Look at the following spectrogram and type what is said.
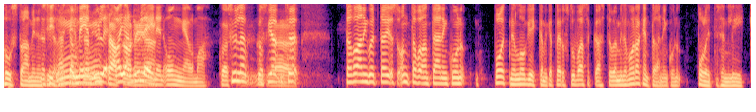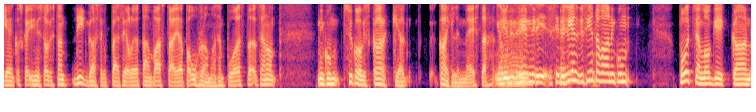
postaaminen. no siis sitä- se on meidän Mm, yle, se on ajan todella- yleinen ongelma. Koska, Kyllä, koska ja se, tavallaan niin kuin, että jos on tavallaan tämä niin kuin poliittinen logiikka, mikä perustuu vastakkainasetteluun, millä voi rakentaa niin kuin poliittisen liikkeen, koska ihmiset oikeastaan diggaa sitä, kun pääsee olla jotain vastaan ja jopa uhraamaan sen puolesta. Sehän on niin kuin psykologista karkkia kaikille meistä. Joo, niin, niin, niin, niin siihen, siihen tavallaan niin kuin poliittisen logiikkaan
